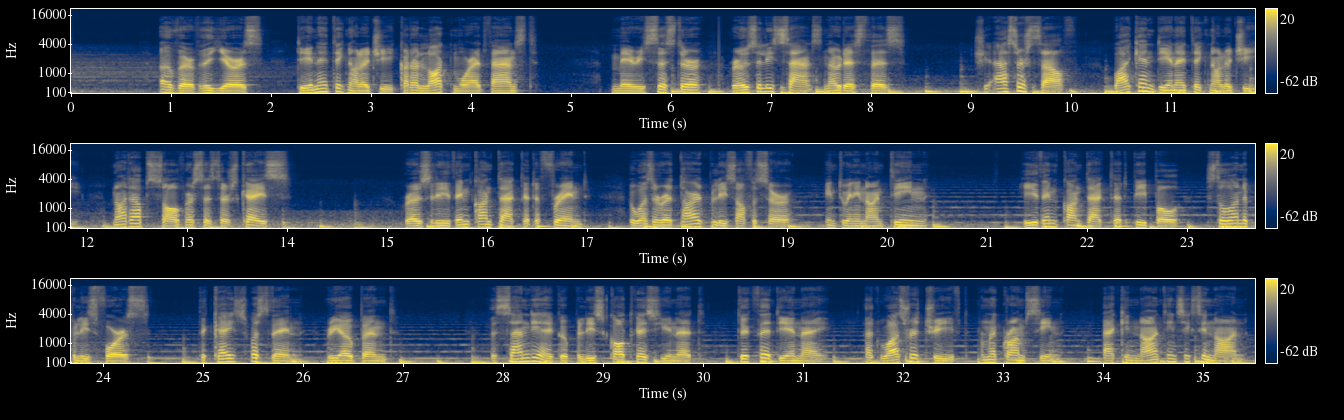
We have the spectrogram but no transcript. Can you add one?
Over the years, DNA technology got a lot more advanced. Mary's sister, Rosalie Sands, noticed this. She asked herself, why can DNA technology not help solve her sister's case? Rosalie then contacted a friend who was a retired police officer in 2019. He then contacted people still on the police force. The case was then reopened. The San Diego Police Cold Case Unit took the DNA that was retrieved from the crime scene back in 1969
